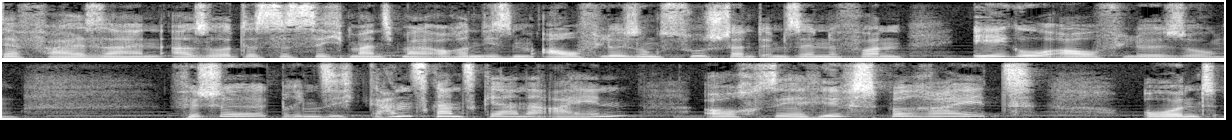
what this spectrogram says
der Fall sein. Also, dass es sich manchmal auch in diesem Auflösungszustand im Sinne von Ego-Auflösung Fische bringen sich ganz, ganz gerne ein, auch sehr hilfsbereit und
